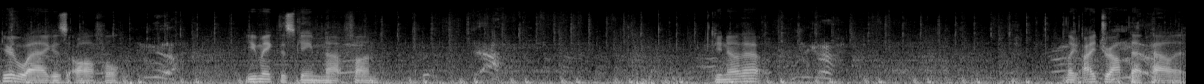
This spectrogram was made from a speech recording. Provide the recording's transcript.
Your lag is awful. You make this game not fun. Do you know that? Like, I dropped that pallet.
